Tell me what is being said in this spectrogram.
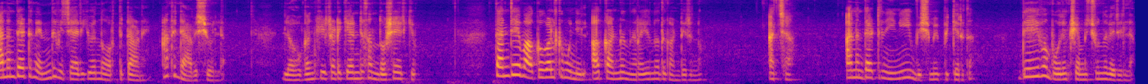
അനന്തേട്ടൻ എന്ത് വിചാരിക്കുമെന്ന് ഓർത്തിട്ടാണ് അതിന്റെ ആവശ്യമില്ല. ലോകം കീഴടക്കിയതിന്റെ സന്തോഷമായിരിക്കും തന്റെ വാക്കുകൾക്ക് മുന്നിൽ ആ കണ്ണ് നിറയുന്നത് കണ്ടിരുന്നു. അച്ഛ അനന്തേട്ടൻ ഇനിയും വിഷമിപ്പിക്കരുത്. ദൈവം പോലും ക്ഷമിച്ചു എന്ന് വരില്ല.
